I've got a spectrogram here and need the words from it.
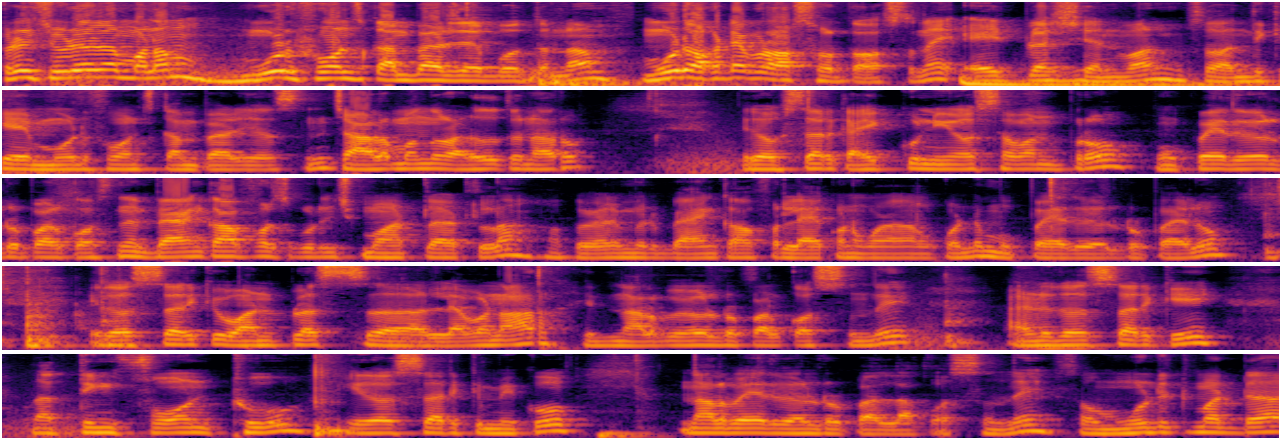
ఫ్రెండ్స్ వీడియోలో మనం మూడు ఫోన్స్ కంపేర్ చేయబోతున్నాం. మూడు ఒకటే ప్రాసెసర్తో వస్తున్నాయి. Eight plus gen one so అందుకే మూడు ఫోన్స్ కంపేర్ చేస్తుంది. చాలా మంది అడుగుతున్నారు. ఇది ఒకసారి ఐక్యూ నియో సెవెన్ ప్రో ముప్పై ఐదు వేల రూపాయలకు వస్తుంది. బ్యాంక్ ఆఫర్స్ గురించి మాట్లాడట్లా. ఒకవేళ మీరు బ్యాంక్ ఆఫర్ లేకుండా కొనాలనుకుంటే ముప్పై ఐదు వేల రూపాయలు. ఇది వచ్చేసరికి వన్ ప్లస్ లెవెన్ ఆర్ ఇది నలభై వేల రూపాయలకు వస్తుంది. అండ్ ఇది వచ్చేసరికి నథింగ్ ఫోన్ టూ ఇది వచ్చేసరికి మీకు నలభై ఐదు వేల రూపాయల దాకా వస్తుంది. సో మూడింటి మధ్య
